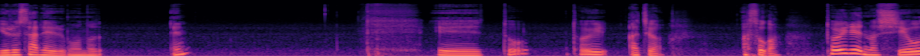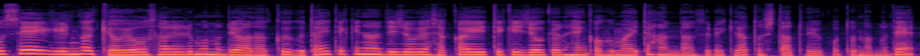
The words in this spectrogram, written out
許されるもの、えー、っと、トイレ、あ、違う。あ、そうか。トイレの使用制限が許容されるものではなく、具体的な事情や社会的状況の変化を踏まえて判断すべきだとしたということなので、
